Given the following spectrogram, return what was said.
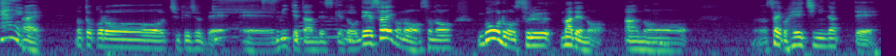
はい。はい。のところ、中継所で、えーえー見てたんですけど、で、最後の、その、ゴールをするまでの、あのー最後平地になって、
